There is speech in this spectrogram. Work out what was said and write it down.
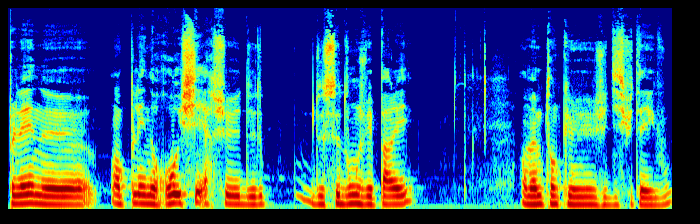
pleine, en pleine recherche de, de ce dont je vais parler en même temps que je discute avec vous.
